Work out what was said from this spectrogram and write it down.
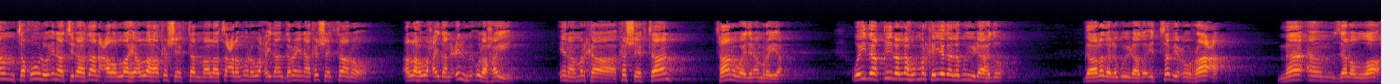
an taquuluu inaad tidhaahdaan cala allaahi allah ha ka sheegtaan maa laa taclamuuna waxaydaan garanayn ha ka sheegtaanoo allah waxaydaan cilmi u lahayn inaad markaa ka sheegtaan taana waa idin amraya wa idaa qiila lahum marka iyaga lagu yidhaahdo gaalada lagu yidhaahdo ittabicuu raaca maa anzala allah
